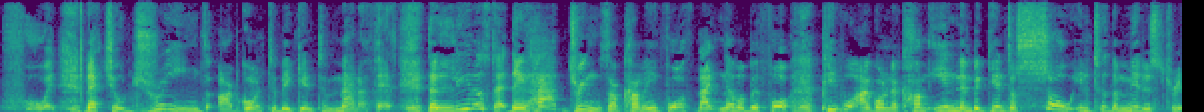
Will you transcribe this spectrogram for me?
forward that your dreams are going to begin to manifest. The leaders that they have dreams are coming forth like never before. People are going to come in and begin to sow into the ministry.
